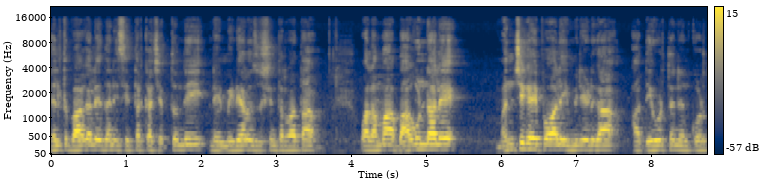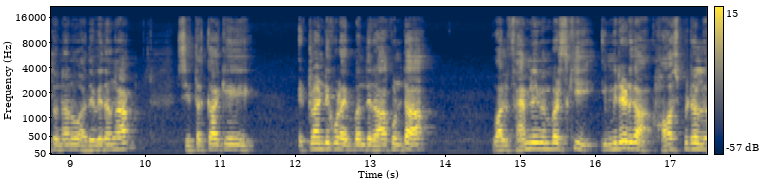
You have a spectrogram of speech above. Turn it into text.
హెల్త్ బాగాలేదని సీతక్క చెప్తుంది. నేను మీడియాలో చూసిన తర్వాత వాళ్ళమ్మ బాగుండాలి మంచిగా అయిపోవాలి ఇమ్మీడియట్గా ఆ దేవుడితో నేను కోరుతున్నాను. అదేవిధంగా సీతక్కకి ఎట్లాంటి కూడా ఇబ్బంది రాకుండా వాళ్ళ ఫ్యామిలీ మెంబర్స్కి ఇమ్మీడియట్గా హాస్పిటల్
